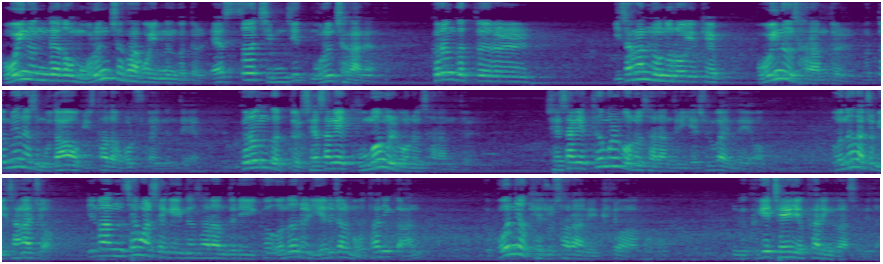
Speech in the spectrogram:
보이는데도 모른 척하고 있는 것들 애써 짐짓 모른 척하는 그런 것들을 이상한 눈으로 이렇게 보이는 사람들 어떤 면에서 무당하고 비슷하다고 볼 수가 있는데 그런 것들 세상의 구멍을 보는 사람들 세상의 틈을 보는 사람들이 예술가인데요. 언어가 좀 이상하죠. 일반 생활 세계에 있는 사람들이 그 언어를 이해를 잘 못하니까 그 번역해 줄 사람이 필요하고 그게 제 역할인 것 같습니다.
